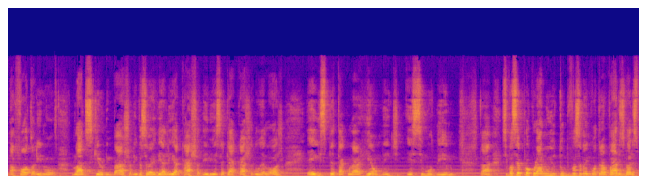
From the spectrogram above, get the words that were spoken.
na foto ali no, no, lado esquerdo embaixo ali, você vai ver ali a caixa dele. Esse aqui é a caixa do relógio. É espetacular realmente esse modelo, tá? Se você procurar no YouTube, você vai encontrar vários, vários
